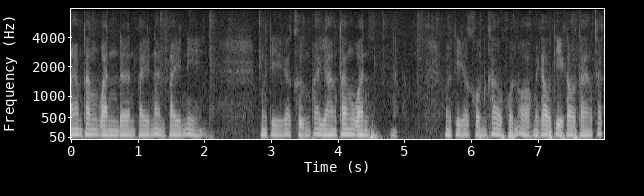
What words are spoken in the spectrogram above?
น้ำทั้งวันเดินไปนั่นไปนี่ บางทีก็ขึงผ้ายางทั้งวันบางทีก็ขนเข้าขนออกไม่เข้าที่เข้าทางสัก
